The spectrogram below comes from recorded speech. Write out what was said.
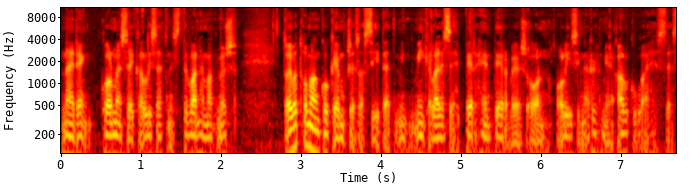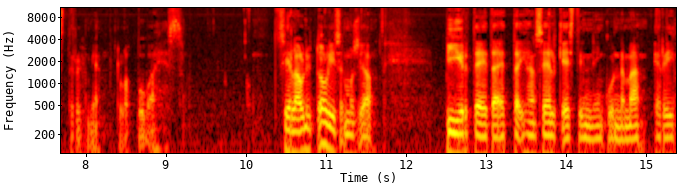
näiden kolmen seikan lisäksi niin sitten vanhemmat myös toivat oman kokemuksensa siitä, että minkälainen se perheen terveys on, oli siinä ryhmien alkuvaiheessa ja sitten ryhmien loppuvaiheessa. Siellä nyt oli semmoisia piirteitä, että ihan selkeästi niin kuin nämä eri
